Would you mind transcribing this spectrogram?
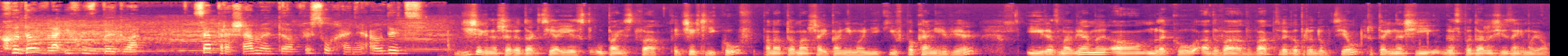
hodowla i chów bydła. Zapraszamy do wysłuchania audycji. Dzisiaj nasza redakcja jest u Państwa cieślików, Pana Tomasza i Pani Moniki w Pokaniewie i rozmawiamy o mleku A2A2, którego produkcją tutaj nasi gospodarze się zajmują.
